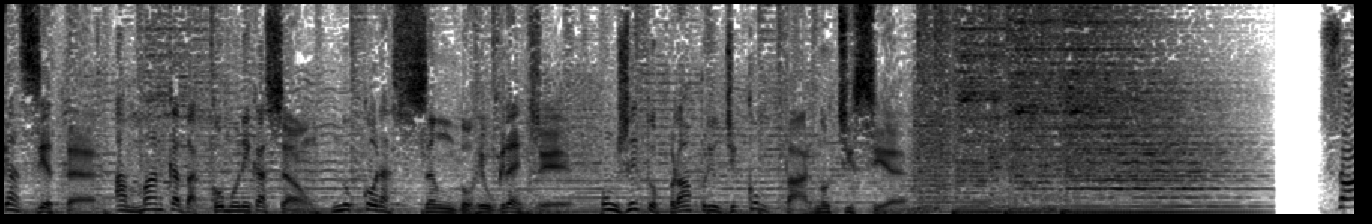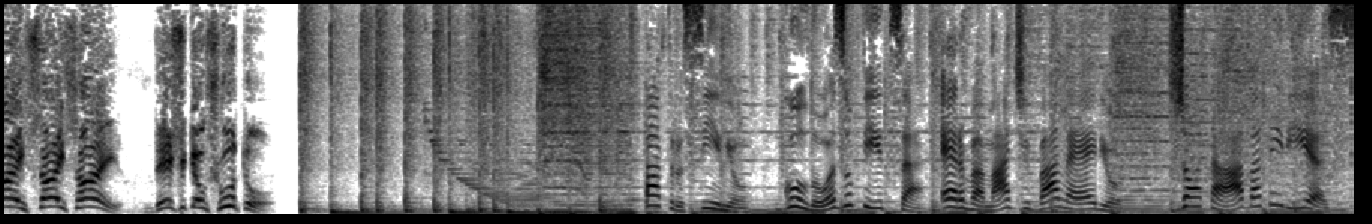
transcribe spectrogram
Gazeta, a marca da comunicação no coração do Rio Grande. Um jeito próprio de contar notícia. Sai, sai, sai! Deixa que eu chuto! Patrocínio Guloso Pizza, Erva Mate Valério, JA Baterias,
